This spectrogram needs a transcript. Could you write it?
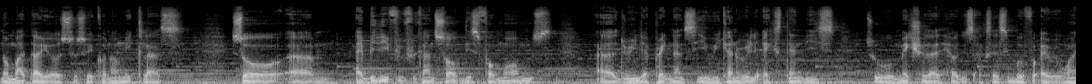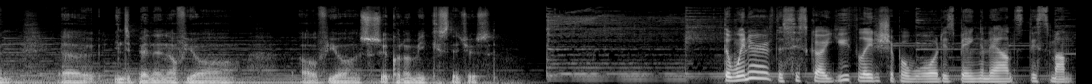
no matter your socioeconomic class. So um, I believe if we can solve this for moms uh, during their pregnancy, we can really extend this to make sure that health is accessible for everyone, uh, independent of your of your socioeconomic status. The winner of the Cisco Youth Leadership Award is being announced this month,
